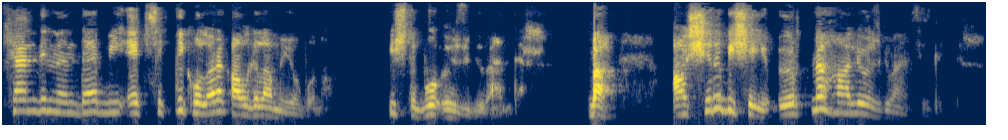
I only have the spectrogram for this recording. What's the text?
kendinin de bir eksiklik olarak algılamıyor bunu. İşte bu özgüvendir. Bak, aşırı bir şeyi örtme hali özgüvensizliktir.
